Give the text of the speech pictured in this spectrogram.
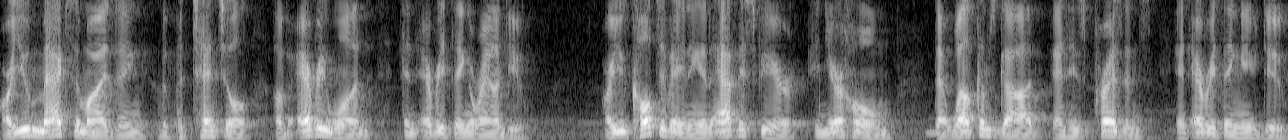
Are you maximizing the potential of everyone and everything around you? Are you cultivating an atmosphere in your home that welcomes God and His presence in everything you do?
